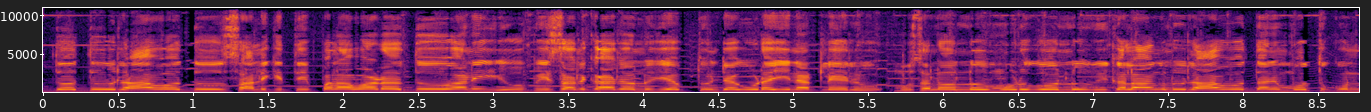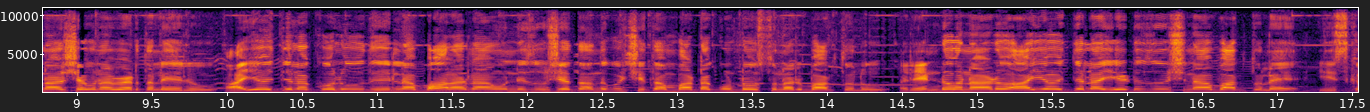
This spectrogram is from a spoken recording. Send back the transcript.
వద్దొద్దు రావద్దు సలికి తిప్పల పడొద్దు అని యూపీ సర్కారోళ్ళు చెప్తుంటే కూడా ఈనట్లేరు ముసలోళ్ళు మూడుగోళ్ళు వికలాంగులు రావద్దని మొత్తుకున్నా శవున పెడతలేరు. అయోధ్యలో కొలువు తీరిన బాలరాముడిని చూసేటందుకు చితం పట్టకుంటూ వస్తున్నారు భక్తులు. రెండో నాడు అయోధ్యలో ఎటు చూసినా భక్తులే. ఇసుక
